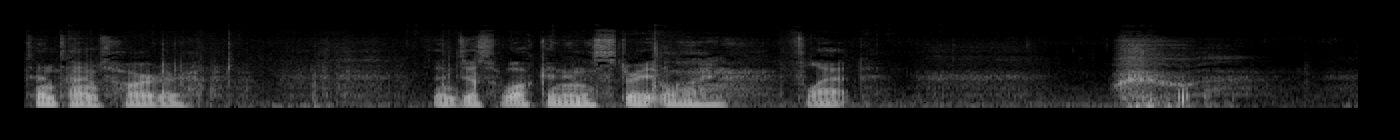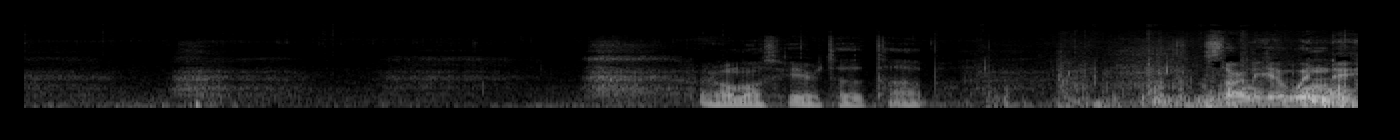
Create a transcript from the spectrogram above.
10 times harder than just walking in a straight line, flat. Whew. We're almost here to the top. It's starting to get windy.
